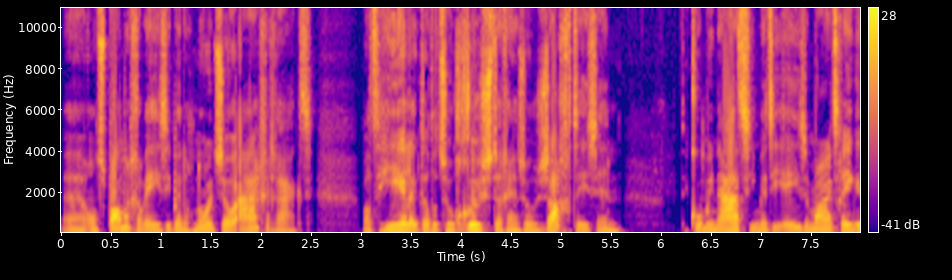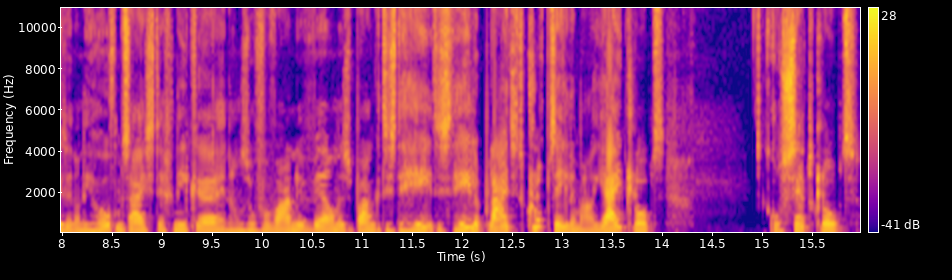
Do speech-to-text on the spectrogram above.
uh, ontspannen geweest. Ik ben nog nooit zo aangeraakt. Wat heerlijk dat het zo rustig en zo zacht is. En de combinatie met die ASMR-triggers en dan die hoofdmassagetechnieken en dan zo'n verwarmde wellnessbank. Het is, de he het is het hele plaatje, het klopt helemaal. Jij klopt, het concept klopt.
